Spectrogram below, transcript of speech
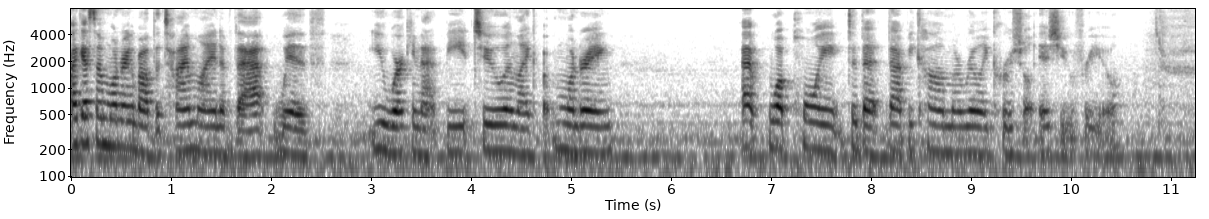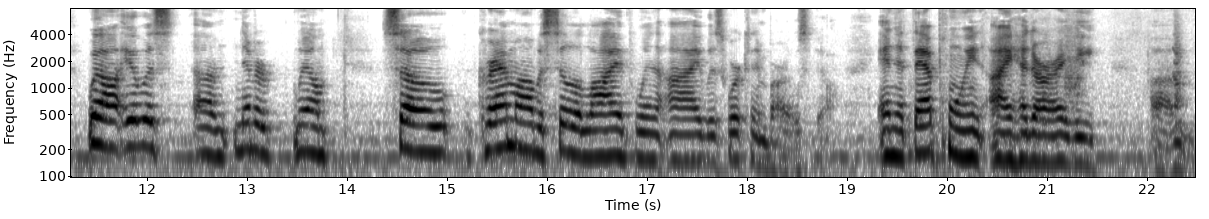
I guess I'm wondering about the timeline of that with you working that beat too, and like I'm wondering at what point did that that become a really crucial issue for you? Well, it was um, never well. So grandma was still alive when I was working in Bartlesville, and at that point I had already um,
